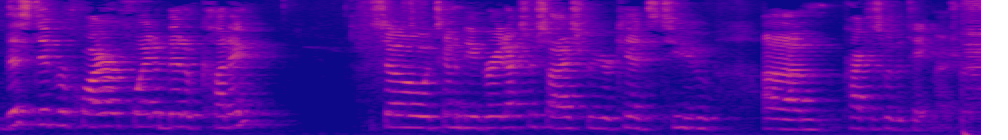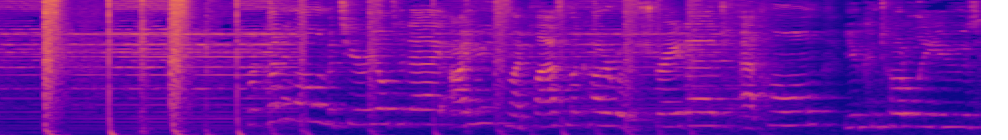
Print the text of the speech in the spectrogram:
this did require quite a bit of cutting. So it's gonna be a great exercise for your kids to um, practice with a tape measure. For cutting all the material today, I used my plasma cutter with a straight edge. At home, you can totally use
